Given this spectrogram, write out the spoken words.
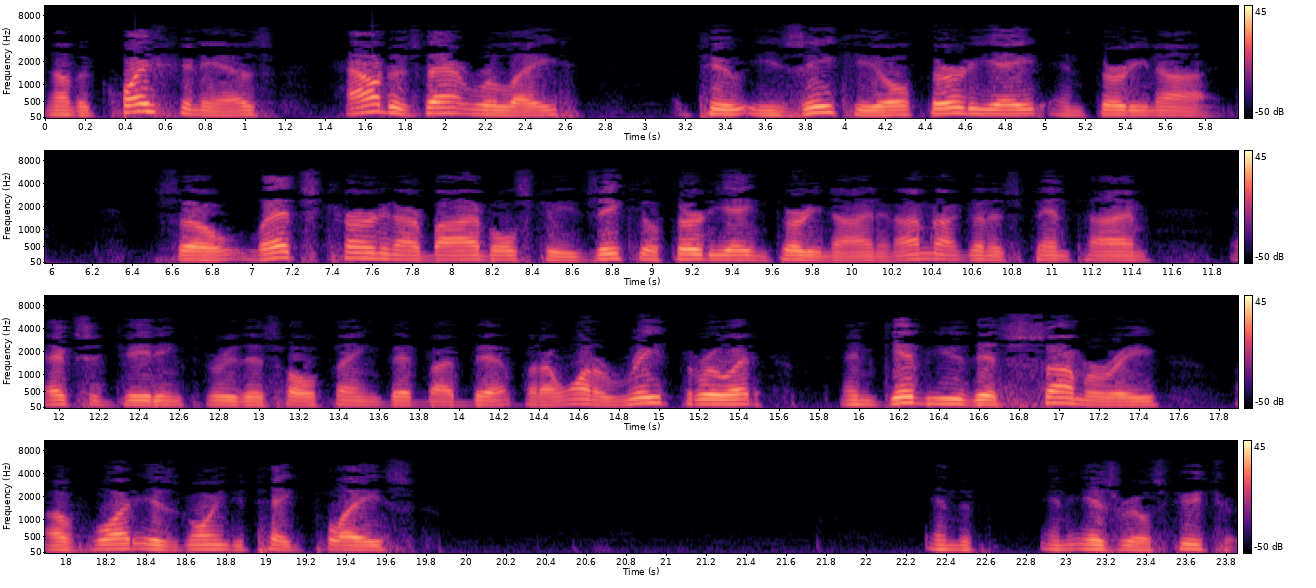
Now the question is, how does that relate to Ezekiel 38 and 39? So let's turn in our Bibles to Ezekiel 38 and 39, and I'm not going to spend time exegeting through this whole thing bit by bit, but I want to read through it and give you this summary of what is going to take place in the in Israel's future.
